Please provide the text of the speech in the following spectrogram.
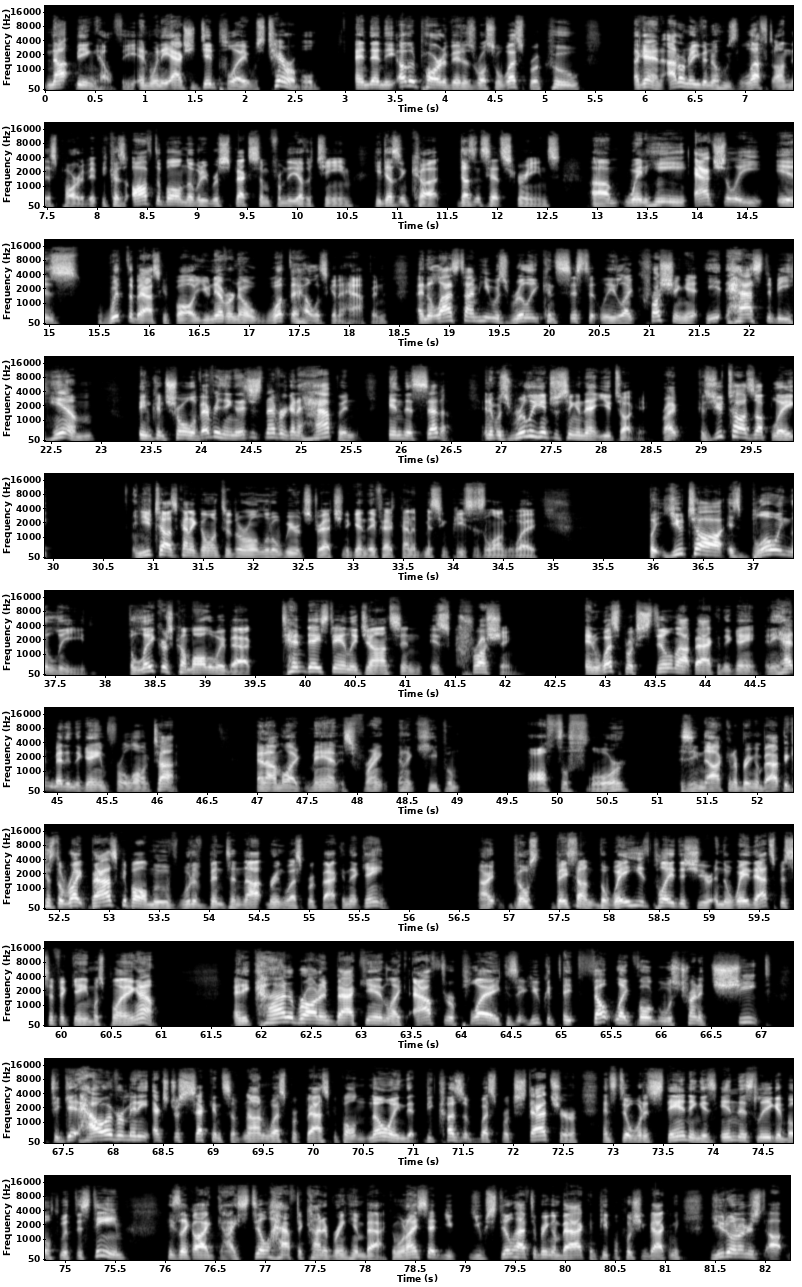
not being healthy. And when he actually did play, was terrible. And then the other part of it is Russell Westbrook, who again, I don't even know who's left on this part of it because off the ball, nobody respects him from the other team. He doesn't cut, doesn't set screens. Um, when he actually is with the basketball, you never know what the hell is going to happen. And the last time he was really consistently like crushing it, it has to be him in control of everything. That's just never going to happen in this setup. And it was really interesting in that Utah game, right? Because Utah's up late and Utah's kind of going through their own little weird stretch. And again, they've had kind of missing pieces along the way. But Utah is blowing the lead. The Lakers come all the way back. 10 day Stanley Johnson is crushing, and Westbrook's still not back in the game. And he hadn't been in the game for a long time. And I'm like, man, is Frank going to keep him off the floor? Is he not going to bring him back? Because the right basketball move would have been to not bring Westbrook back in that game. All right, based based on the way he's played this year and the way that specific game was playing out. And he kind of brought him back in like after a play because you could it felt like Vogel was trying to cheat to get however many extra seconds of non-Westbrook basketball, knowing that because of Westbrook's stature and still what his standing is in this league and both with this team, he's like, oh, I, I still have to kind of bring him back. And when I said you you still have to bring him back and people pushing back on me, you don't understand. Uh,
